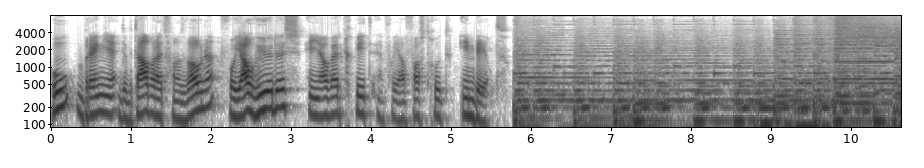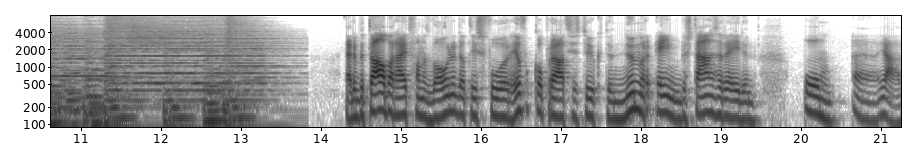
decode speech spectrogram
Hoe breng je de betaalbaarheid van het wonen voor jouw huurders in jouw werkgebied en voor jouw vastgoed in beeld? De betaalbaarheid van het wonen, dat is voor heel veel corporaties natuurlijk de nummer één bestaansreden om uh, ja,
